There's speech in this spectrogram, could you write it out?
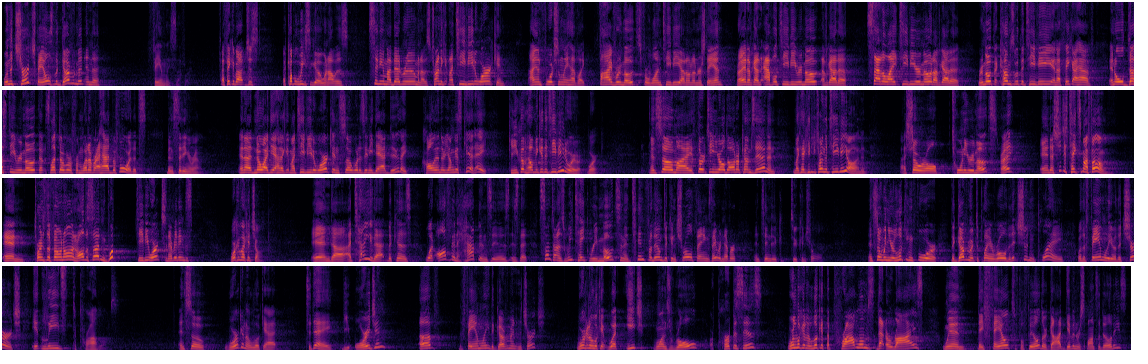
When the church fails, the government and the family suffer. I think about just a couple weeks ago when I was sitting in my bedroom and I was trying to get my TV to work, and I unfortunately have like five remotes for one TV I don't understand right? I've got an Apple TV remote, I've got a satellite TV remote, I've got a remote that comes with the TV, and I think I have an old dusty remote that's left over from whatever I had before that's been sitting around. And I had no idea how to get my TV to work, and so what does any dad do? They call in their youngest kid, hey, can you come help me get the TV to work? And so my 13 year old daughter comes in, and I'm like, hey, can you turn the TV on? And I show her all 20 remotes, right? And uh, she just takes my phone and turns the phone on, and all of a sudden, whoop, TV works and everything's working like a charm. And uh, I tell you that because what often happens is, is that sometimes we take remotes and intend for them to control things they were never intended to control. And so when you're looking for the government to play a role that it shouldn't play, or the family or the church, it leads to problems. And so we're going to look at today the origin of the family, the government, and the church. We're going to look at what each one's role or purpose is. We're looking to look at the problems that arise when they fail to fulfill their God given responsibilities.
